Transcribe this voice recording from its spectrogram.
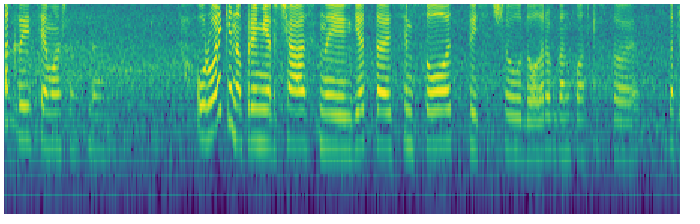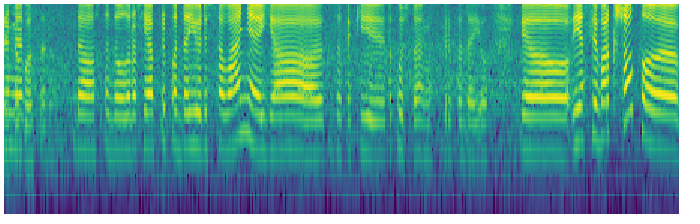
Покрытие можно, да. Уроки, например, частные, где-то 700 тысяч долларов гонконгских стоят. Например, около 100 долларов. Да, 100 долларов. Я преподаю рисование, я за такие, такую стоимость преподаю. Э, если воркшоп, э,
